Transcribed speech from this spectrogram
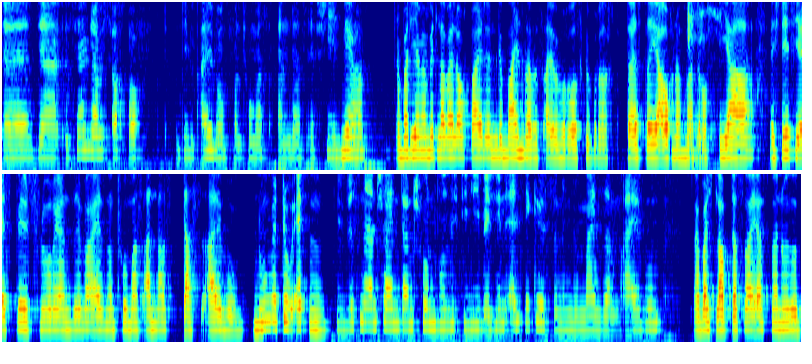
äh, der ist ja, glaube ich, auch auf dem Album von Thomas Anders erschienen. Ja. Oder? Aber die haben ja mittlerweile auch beide ein gemeinsames Album rausgebracht. Da ist er ja auch nochmal drauf. Ja, ich sehe es hier als Bild. Florian Silbereisen und Thomas Anders, das Album. Nur mit Duetten. Die wissen anscheinend dann schon, wo sich die Liebe hinentwickelt zu einem gemeinsamen Album. Aber ich glaube, das war erstmal nur so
